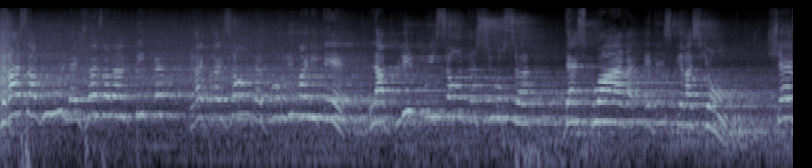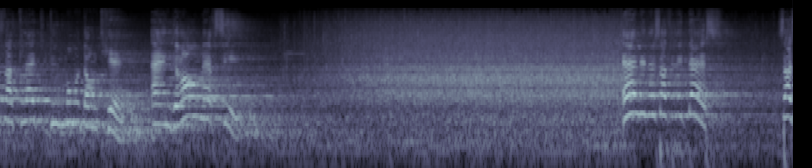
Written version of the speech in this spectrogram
Grâce à vous, les Jeux olympiques représentent pour l'humanité la plus puissante source d'espoir et d'inspiration. Chers athlètes du monde entier, un grand merci. Έλληνες αθλητές, σας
